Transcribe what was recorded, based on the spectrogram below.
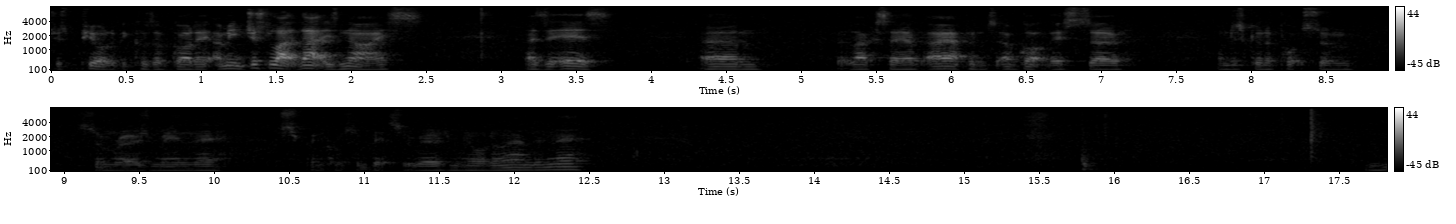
just purely because I've got it. I mean, just like that is nice, as it is. Um, but like I say, I've, I happen to, I've got this, so I'm just going to put some some rosemary in there. Sprinkle some bits of rosemary all around in there. Mm-hmm.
